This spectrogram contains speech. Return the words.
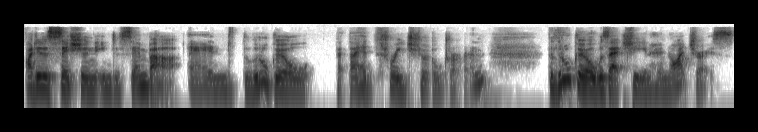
I did a session in December and the little girl that they had three children the little girl was actually in her nightdress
